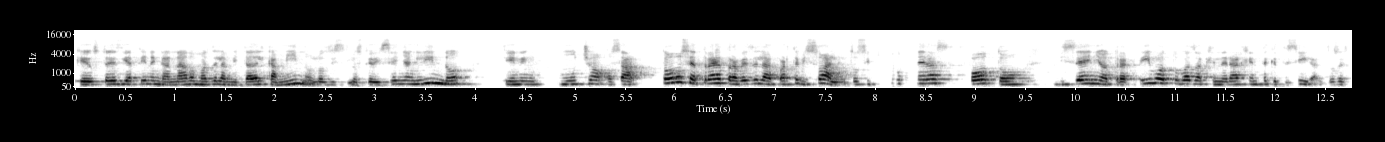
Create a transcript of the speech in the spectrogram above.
que ustedes ya tienen ganado más de la mitad del camino. Los, los que diseñan lindo tienen mucho, o sea, todo se atrae a través de la parte visual. Entonces, si tú generas foto, diseño atractivo, tú vas a generar gente que te siga. Entonces,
